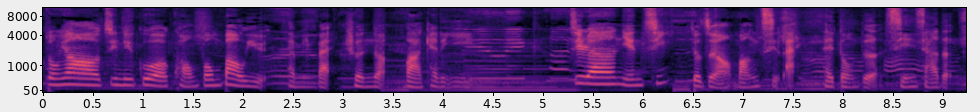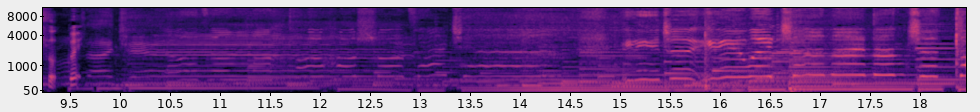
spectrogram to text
总要经历过狂风暴雨，才明白春暖花开的意义。既然年轻，就总要忙起来，才懂得闲暇的可贵。直以为真爱能直到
